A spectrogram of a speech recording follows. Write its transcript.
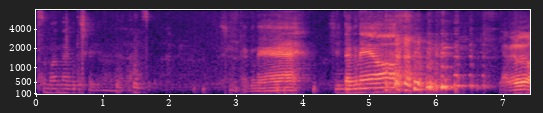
つまんないことしか言えないな。死にたくねえ。死にたくねえよ。やめろよ。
